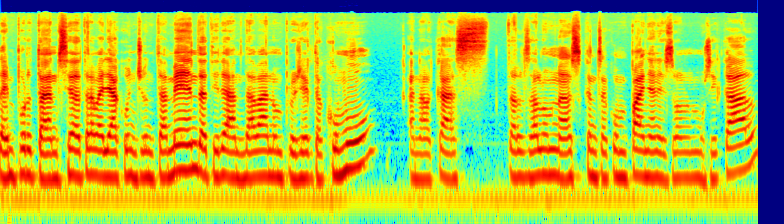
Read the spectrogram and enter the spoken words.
la importància de treballar conjuntament, de tirar endavant un projecte comú. En el cas dels alumnes que ens acompanyen és el musical.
